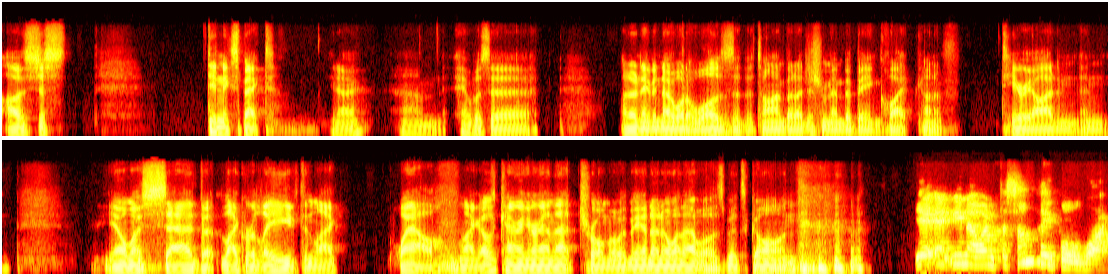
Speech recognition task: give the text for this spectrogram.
I was just didn't expect. You know, um, it was a, I don't even know what it was at the time, but I just remember being quite kind of teary eyed and, and yeah, almost sad, but like relieved and like, wow, like I was carrying around that trauma with me. I don't know what that was, but it's gone. yeah, and you know, and for some people, like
